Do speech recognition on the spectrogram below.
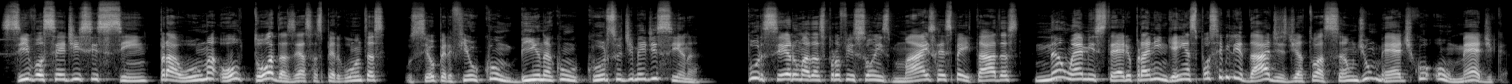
Se você disse sim para uma ou todas essas perguntas, o seu perfil combina com o curso de medicina. Por ser uma das profissões mais respeitadas, não é mistério para ninguém as possibilidades de atuação de um médico ou médica.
